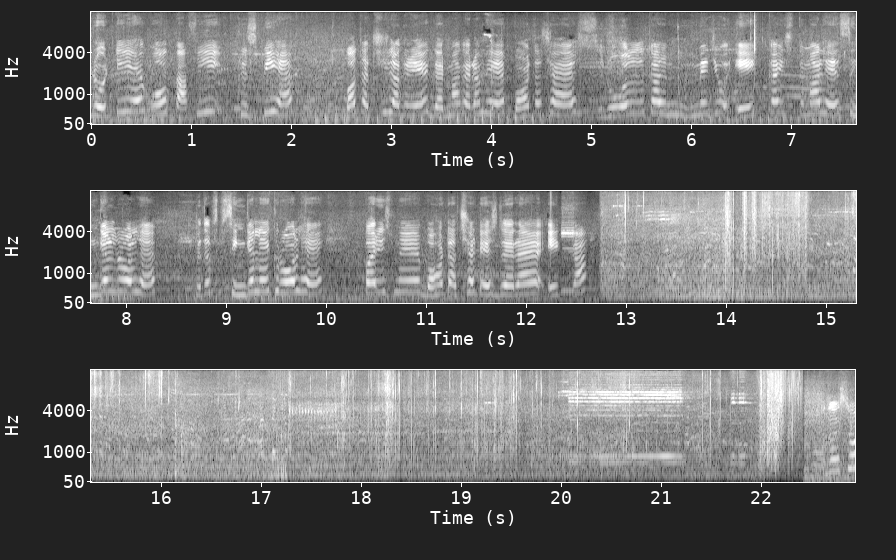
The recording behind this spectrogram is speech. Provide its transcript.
रोटी है वो काफ़ी क्रिस्पी है, बहुत अच्छी लग रही है गर्मा गर्म है, बहुत अच्छा है। रोल का में जो एक का इस्तेमाल है, सिंगल रोल है मतलब सिंगल एक रोल है, पर इसमें बहुत अच्छा टेस्ट दे रहा है एक का। दोस्तों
